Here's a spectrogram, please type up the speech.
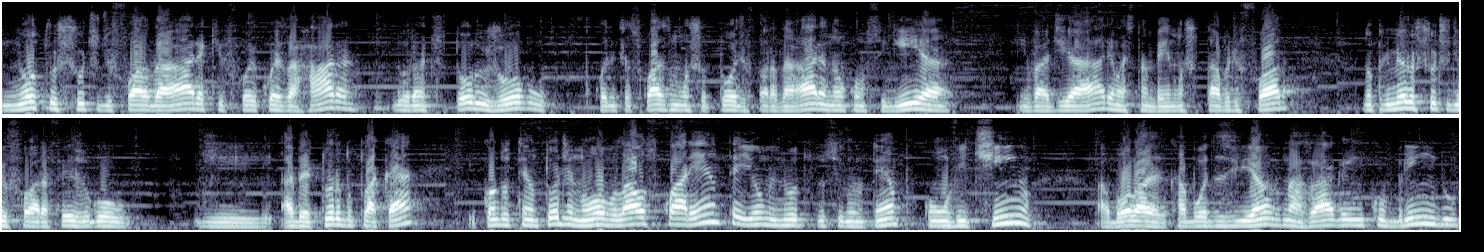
em outro chute de fora da área, que foi coisa rara durante todo o jogo. O Corinthians quase não chutou de fora da área, não conseguia invadir a área, mas também não chutava de fora. No primeiro chute de fora fez o gol de abertura do placar e quando tentou de novo lá aos 41 minutos do segundo tempo, com o Vitinho, a bola acabou desviando na zaga encobrindo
